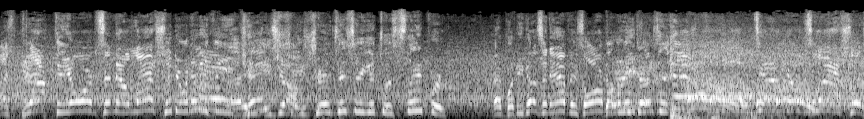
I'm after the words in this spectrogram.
Has blocked the arms, and now Lashley doing anything he can, he's, He's transitioning into a sleeper. Uh, but he doesn't have his arm. No, he doesn't. No! Down goes Lashley.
